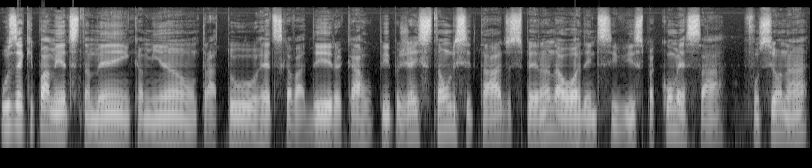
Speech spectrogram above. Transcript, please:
Os equipamentos também, caminhão, trator, reta escavadeira, carro-pipa, já estão licitados, esperando a ordem de serviço para começar a funcionar.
